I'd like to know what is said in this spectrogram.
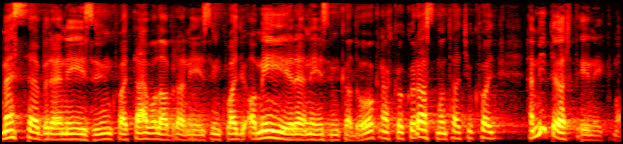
messzebbre nézünk, vagy távolabbra nézünk, vagy a mélyére nézünk a dolgoknak, akkor azt mondhatjuk, hogy hát mi történik ma?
